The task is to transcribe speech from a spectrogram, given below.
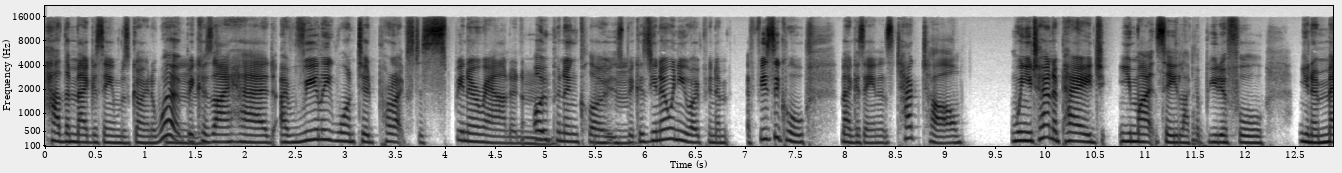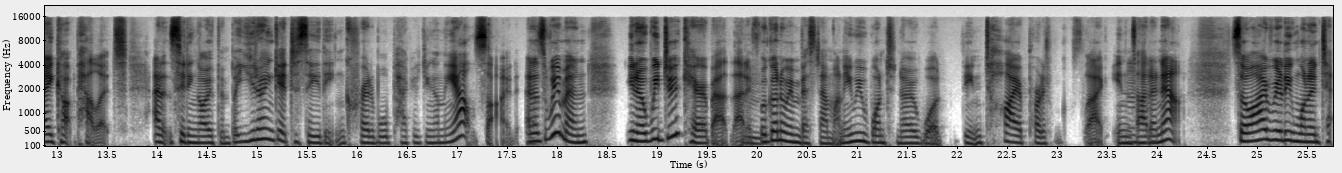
how the magazine was going to work Mm. because I had I really wanted products to spin around and Mm. open and close Mhm. because you know when you open a, a physical magazine it's tactile when you turn a page you might see like a beautiful you know makeup palette and it's sitting open but you don't get to see the incredible packaging on the outside and as women you know we do care about that if Mm. we're going to invest our money we want to know what the entire product looks like inside Mhm. and out so I really wanted to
